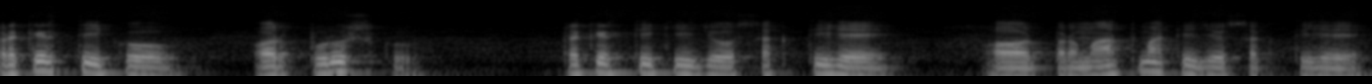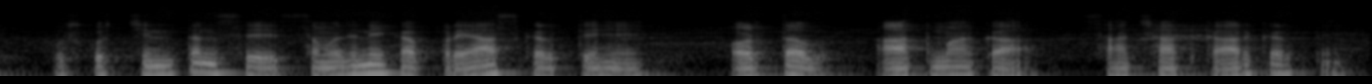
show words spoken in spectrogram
प्रकृति को और पुरुष को, प्रकृति की जो शक्ति है और परमात्मा की जो शक्ति है, उसको चिंतन से समझने का प्रयास करते हैं और तब आत्मा का साक्षात्कार करते हैं।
